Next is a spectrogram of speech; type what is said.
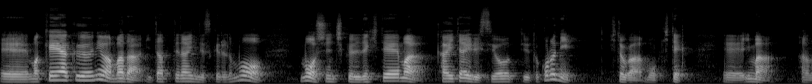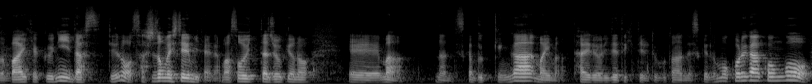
えーまあ、契約にはまだ至ってないんですけれども、もう新築でできて、まあ、買いたいですよっていうところに人がもう来て、えー、今あの売却に出すっていうのを差し止めしてるみたいな、まあ、そういった状況の、えー、まあなんですか物件が、まあ、今大量に出てきているということなんですけれどもこれが今後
